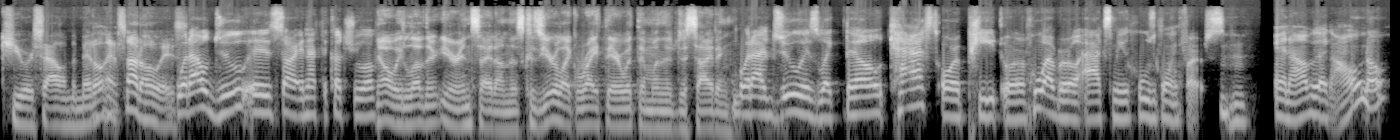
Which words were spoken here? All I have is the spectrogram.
Q or Sal in the middle. And it's not always. What I'll do is, sorry, not to cut you off. No, we love their, your insight on this because you're like right there with them when they're deciding. what I do is like they'll cast or Pete or whoever will ask me who's going 1st Mhm. And I'll be like, I don't know.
